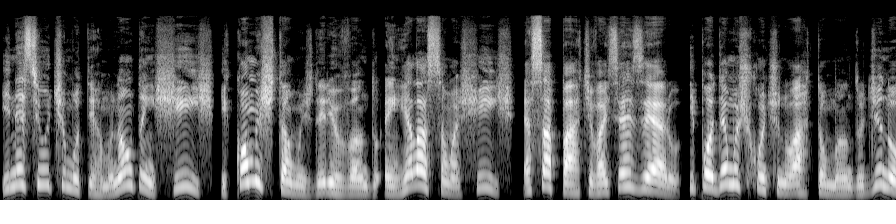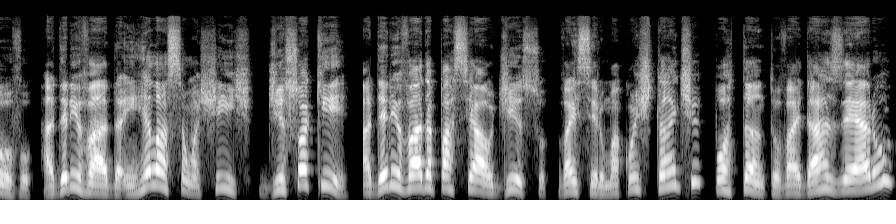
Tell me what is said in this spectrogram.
E nesse último termo não tem x, e como estamos derivando em relação a x, essa parte vai ser zero. E podemos continuar tomando de novo a derivada em relação a x disso aqui. A derivada parcial disso vai ser uma constante, portanto, vai dar zero.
